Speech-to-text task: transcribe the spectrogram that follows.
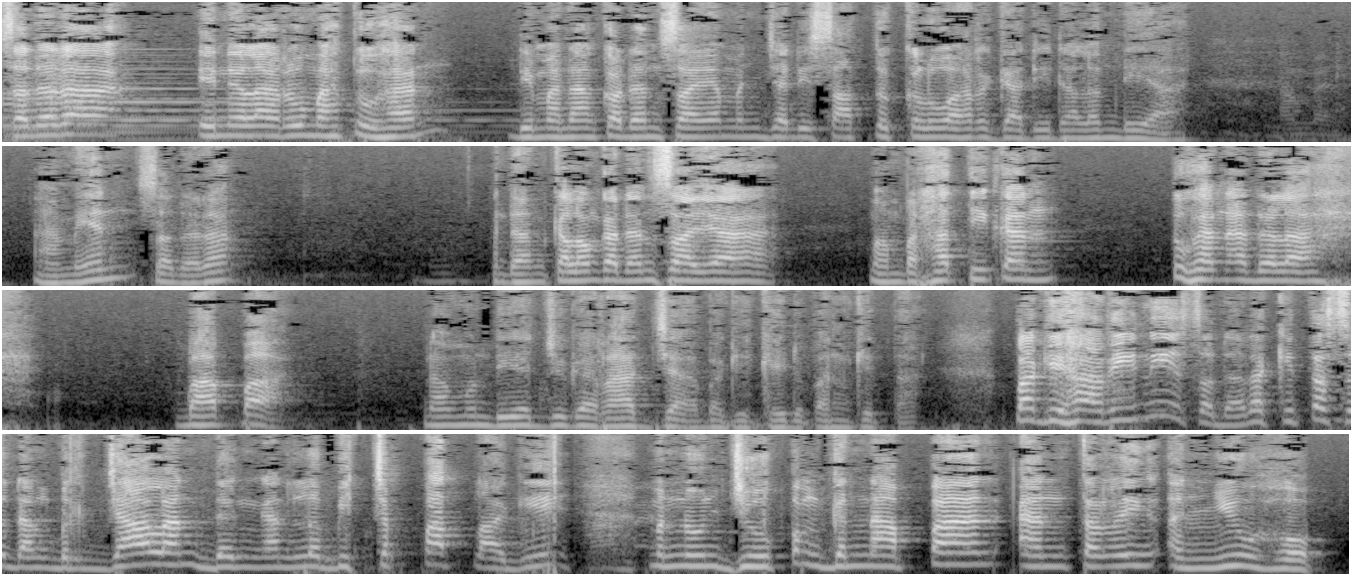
Saudara, inilah rumah Tuhan di mana engkau dan saya menjadi satu keluarga di dalam Dia. Amin, saudara. Dan kalau engkau dan saya memperhatikan Tuhan adalah Bapa, namun Dia juga Raja bagi kehidupan kita. Pagi hari ini, saudara, kita sedang berjalan dengan lebih cepat lagi menuju penggenapan entering a new hope.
